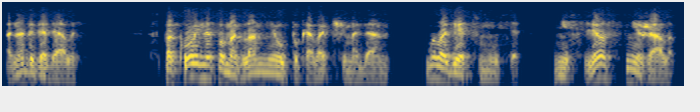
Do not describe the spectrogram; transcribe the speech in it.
Она догадалась. Спокойно помогла мне упаковать чемодан. Молодец, Муся. Ни слез, ни жалоб.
